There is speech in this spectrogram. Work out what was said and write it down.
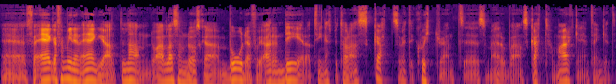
Eh, för ägarfamiljen äger ju allt land och alla som då ska bo där får ju arrendera och tvingas betala en skatt som heter quitrent. Eh, som är då bara en skatt på marken helt enkelt.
